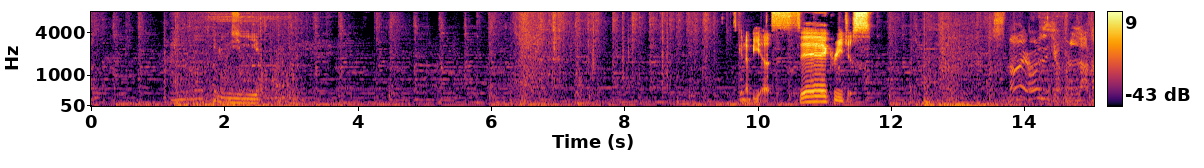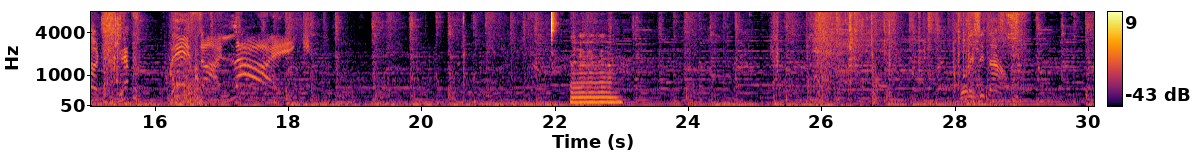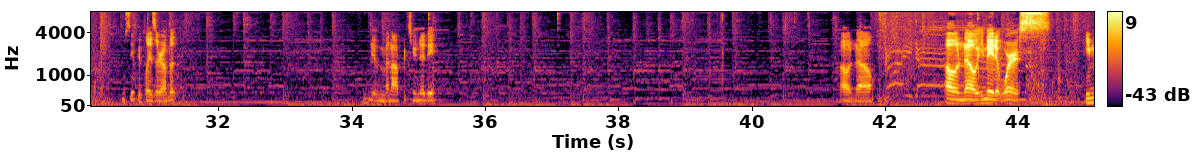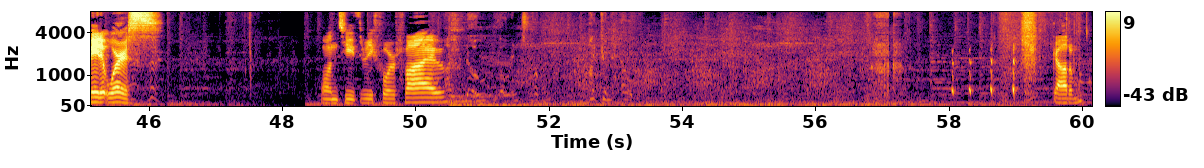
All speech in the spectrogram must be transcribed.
It's gonna be a sick Regis. Plays around it. Give him an opportunity. Oh no. Oh no, he made it worse. He made it worse. One, two, three, four, five. Got know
